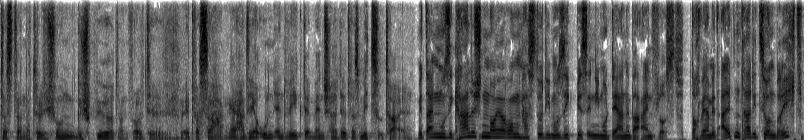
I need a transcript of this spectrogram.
das dann natürlich schon gespürt und wollte etwas sagen. Er hatte ja unentwegt der Menschheit etwas mitzuteilen. Mit deinen musikalischen Neuerungen hast du die Musik bis in die Moderne beeinflusst. Doch wer mit mit alten Traditionen bricht,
